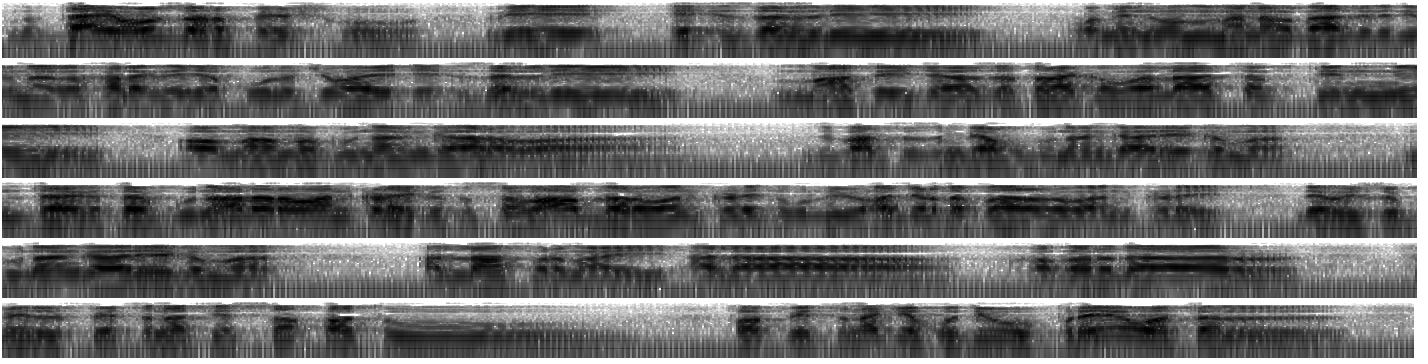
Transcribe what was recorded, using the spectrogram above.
نو دای عذر پیش کو وی اذن لی ومنهم من او بعض الذين هغه خلق دی یقول چې وای اذن لی ما ته اجازه ترک ولا تفتنی او ما ما ګناګار و زبال ته زم بیا خو ګناګاری کوم دا د ګنا ل روان کړي که ته ثواب ل روان کړي ته لوی اجر د پاره روان کړي دا وې زه ګناګاری کوم الله فرمایي الا خبردار فل فتنه سقطوا ففتنه کې خودي او پرې وتل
